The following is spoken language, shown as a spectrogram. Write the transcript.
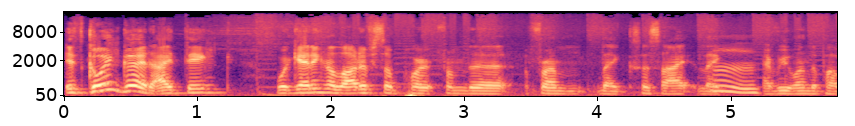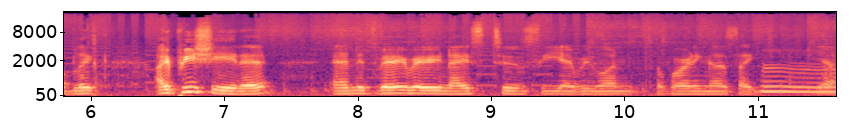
it's going good I think we're getting a lot of support from the from like society like everyone the public I appreciate it. And it's very, very nice to see everyone supporting us. Like, yeah,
